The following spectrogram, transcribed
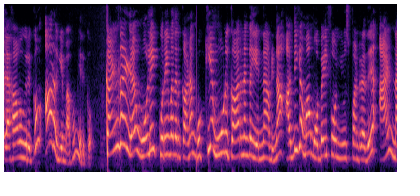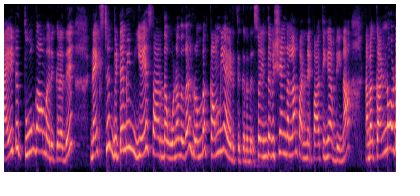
அழகாவும் இருக்கும் ஆரோக்கியமாகவும் இருக்கும். கண்கள்ல ஒளி குறைவதற்கான முக்கிய மூணு காரணங்கள் என்ன அப்படின்னா அதிகமா மொபைல் ஃபோன் யூஸ் பண்றது அண்ட் நைட்டு தூங்காம இருக்கிறது நெக்ஸ்ட் விட்டமின் ஏ சார்ந்த உணவுகள் ரொம்ப கம்மியா எடுத்துக்கிறது. ஸோ இந்த விஷயங்கள்லாம் பண்ண பாத்தீங்க அப்படின்னா நம்ம கண்ணோட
